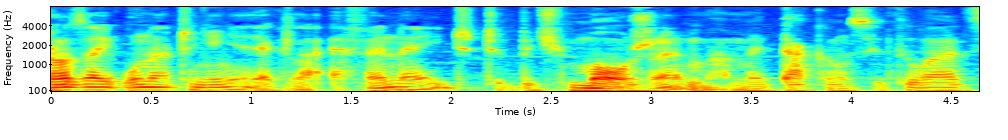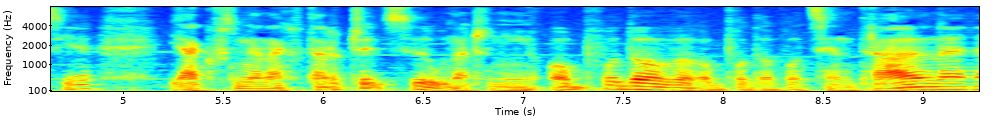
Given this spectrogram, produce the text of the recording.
rodzaj unaczynienia jak dla FNH, czy być może mamy taką sytuację jak w zmianach w tarczycy, unaczynienie obwodowe, obwodowo-centralne,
